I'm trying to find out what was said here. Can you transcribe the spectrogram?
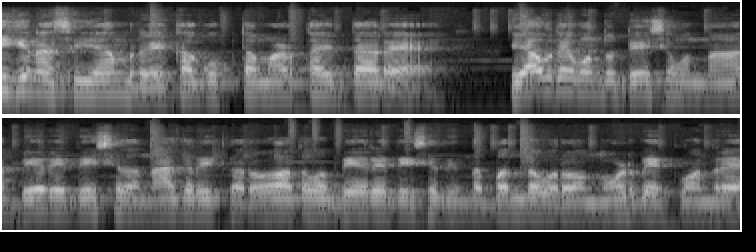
ಈಗಿನ ಸಿ ಎಂ ರೇಖಾ ಗುಪ್ತಾ ಮಾಡ್ತಾ ಇದ್ದಾರೆ. ಯಾವುದೇ ಒಂದು ದೇಶವನ್ನು ಬೇರೆ ದೇಶದ ನಾಗರಿಕರು ಅಥವಾ ಬೇರೆ ದೇಶದಿಂದ ಬಂದವರು ನೋಡಬೇಕು ಅಂದರೆ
